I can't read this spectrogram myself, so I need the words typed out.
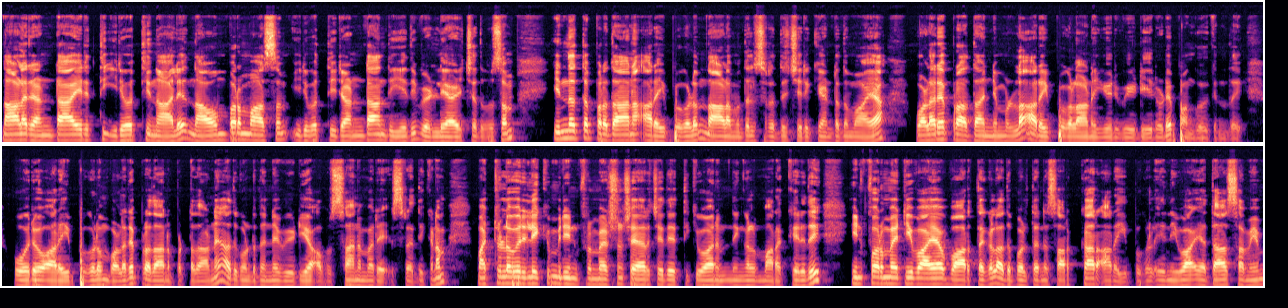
നാളെ രണ്ടായിരത്തി ഇരുപത്തി നാല് നവംബർ മാസം ഇരുപത്തി രണ്ടാം തീയതി വെള്ളിയാഴ്ച ദിവസം. ഇന്നത്തെ പ്രധാന അറിയിപ്പുകളും നാളെ മുതൽ ശ്രദ്ധിച്ചിരിക്കേണ്ടതുമായ വളരെ പ്രാധാന്യമുള്ള അറിയിപ്പുകളാണ് ഈ ഒരു വീഡിയോയിലൂടെ പങ്കുവയ്ക്കുന്നത്. ഓരോ അറിയിപ്പുകളും വളരെ പ്രധാനപ്പെട്ടതാണ്. അതുകൊണ്ട് തന്നെ വീഡിയോ അവസാനം വരെ ശ്രദ്ധിക്കണം. മറ്റുള്ളവരിലേക്കും ഒരു ഇൻഫർമേഷൻ ഷെയർ ചെയ്ത് എത്തിക്കുവാനും നിങ്ങൾ മറക്കരുത്. ഇൻഫോർമേറ്റീവായ വാർത്തകൾ അതുപോലെ തന്നെ സർക്കാർ അറിയിപ്പുകൾ എന്നിവ യഥാസമയം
